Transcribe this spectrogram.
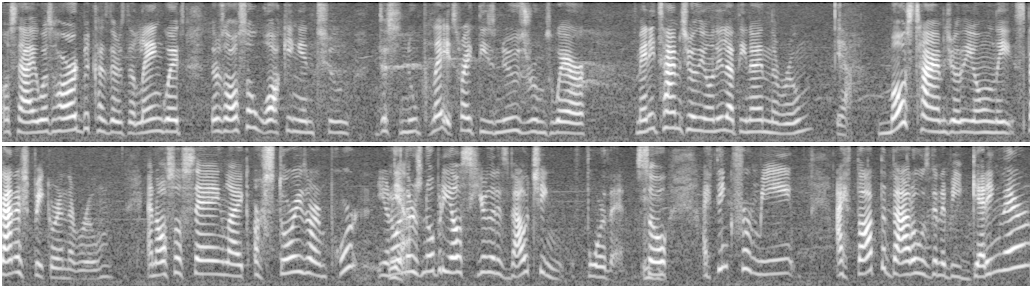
O sea, it was hard because there's the language. There's also walking into this new place, right? These newsrooms where many times you're the only Latina in the room. Yeah. Most times you're the only Spanish speaker in the room. And also saying like our stories are important, you know, Yeah. and there's nobody else here that is vouching for them. So mm-hmm. I think for me, I thought the battle was gonna be getting there,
